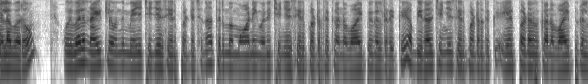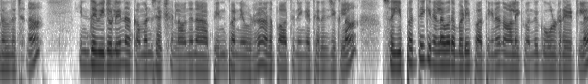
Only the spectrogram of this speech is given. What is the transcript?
நிலவரம். ஒருவேளை நைட்டில் வந்து மேஜர் சேஞ்சஸ் ஏற்பட்டுச்சுன்னா திரும்ப மார்னிங் வந்து சேஞ்சஸ் ஏற்படுறதுக்கான வாய்ப்புகள் இருக்குது அப்படி ஏதாவது சேஞ்சஸ் ஏற்படுறதுக்கு ஏற்படுறதுக்கான வாய்ப்புகள் இருந்துச்சுன்னா இந்த வீடியோலேயும் நான் கமெண்ட் செக்ஷனில் வந்து நான் பின் பண்ணி விடுறேன். அதை பார்த்து நீங்கள் தெரிஞ்சுக்கலாம். ஸோ இப்போதைக்கு நிலவரப்படி பார்த்தீங்கன்னா நாளைக்கு வந்து கோல்டு ரேட்டில்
